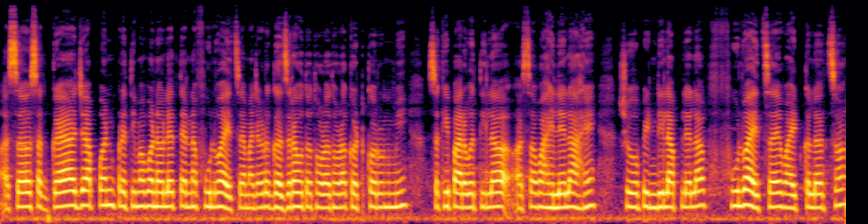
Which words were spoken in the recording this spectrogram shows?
असं सगळ्या ज्या आपण प्रतिमा बनवल्या आहेत त्यांना फूल व्हायचं आहे. माझ्याकडे गजरा होता थोडा थोडा कट करून मी सखी पार्वतीला असा वाहिलेला आहे. शिवपिंडीला आपल्याला फूल व्हायचं आहे व्हाईट कलरचं.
